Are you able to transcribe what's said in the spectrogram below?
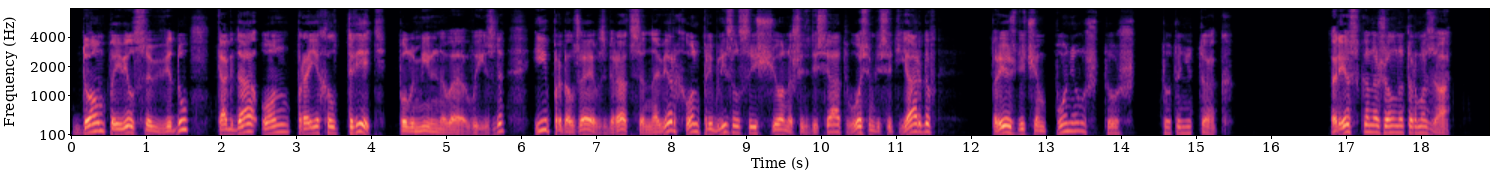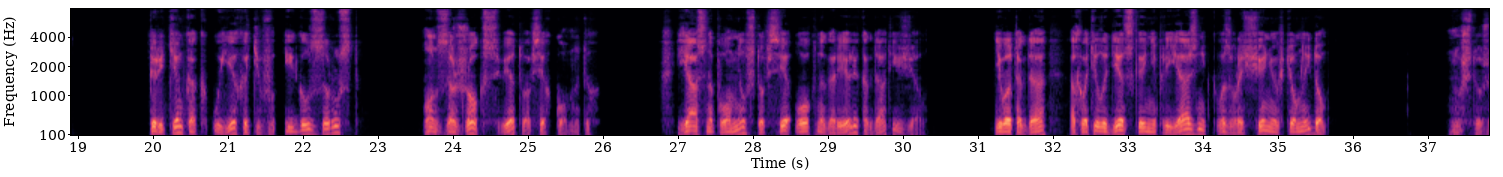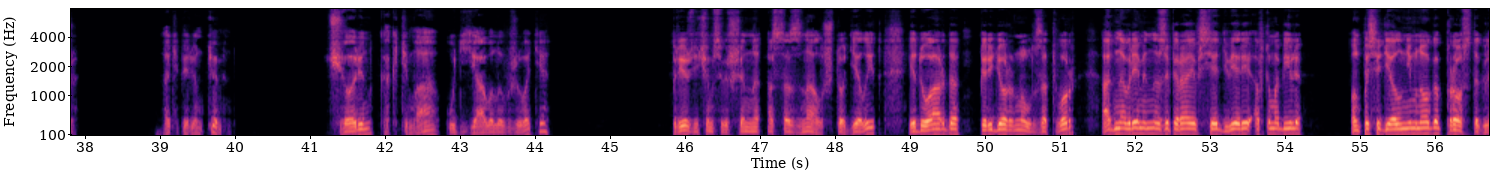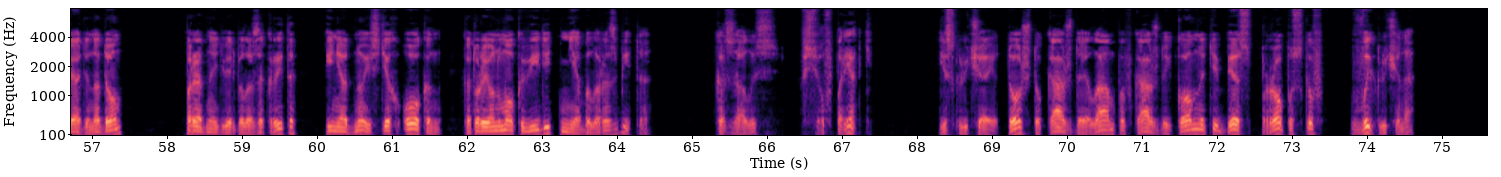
Дом появился в виду, когда он проехал треть полумильного выезда, и, продолжая взбираться наверх, он приблизился еще на 60-80 ярдов, прежде чем понял, что что-то не так. Резко нажал на тормоза. Перед тем, как уехать в Иглзруст, он зажег свет во всех комнатах. Ясно помнил, что все окна горели, когда отъезжал. Его тогда охватила детская неприязнь к возвращению в темный дом. Ну что же, а теперь он темен. Черен, как тьма у дьявола в животе. Прежде чем совершенно осознал, что делает, Эдуарда передернул затвор, одновременно запирая все двери автомобиля. Он посидел немного, просто глядя на дом. Парадная дверь была закрыта, и ни одно из тех окон, которые он мог видеть, не было разбито. Казалось, все в порядке, исключая то, что каждая лампа в каждой комнате без пропусков выключена.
